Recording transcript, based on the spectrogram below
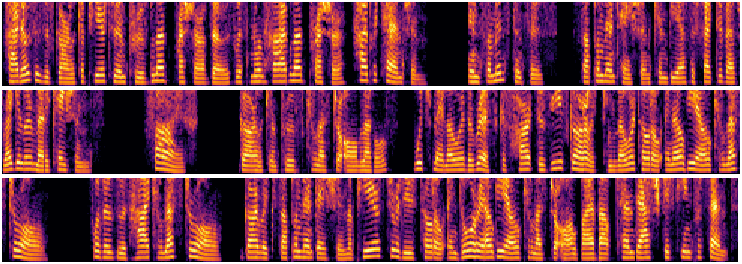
high doses of garlic appear to improve blood pressure of those with non-high blood pressure, hypertension. In some instances, supplementation can be as effective as regular medications. 5. Garlic improves cholesterol levels, which may lower the risk of heart disease. Garlic can lower total and LDL cholesterol. For those with high cholesterol, Garlic supplementation appears to reduce total and or LDL cholesterol by about 10-15%.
